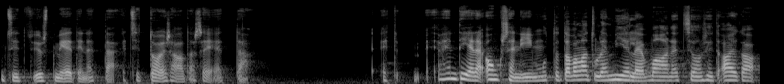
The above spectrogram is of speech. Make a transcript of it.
Mutta sitten just mietin, että, että sit toisaalta se, että et, en tiedä, onko se niin, mutta tavallaan tulee mieleen vaan, että se on sitten aika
